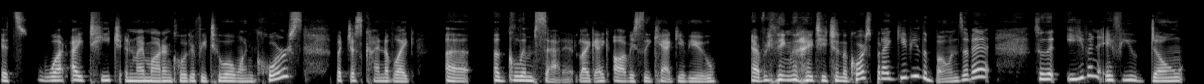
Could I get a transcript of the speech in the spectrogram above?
it's what I teach in my Modern Calligraphy 201 course, but just kind of like a, a glimpse at it. Like I obviously can't give you everything that I teach in the course, but I give you the bones of it so that even if you don't,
